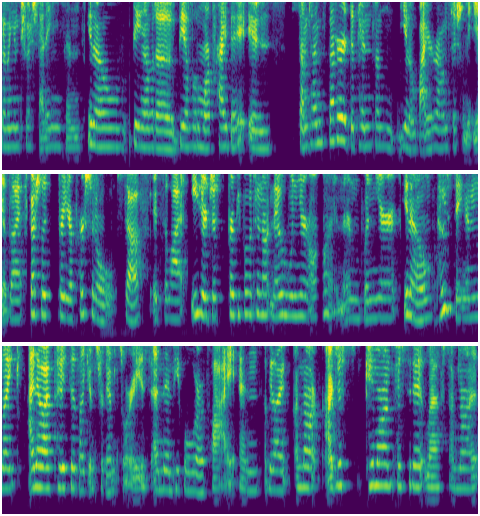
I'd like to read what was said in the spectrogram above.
going into your settings and you know being able to be a little more private is sometimes better. It depends on, you know, why you're on social media, but especially for your personal stuff, it's a lot easier just for people to not know when you're on and when you're, you know, posting. And like, I know I've posted like Instagram stories and then people will reply and I'll be like, I'm not, I just came on, posted it, left. I'm not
